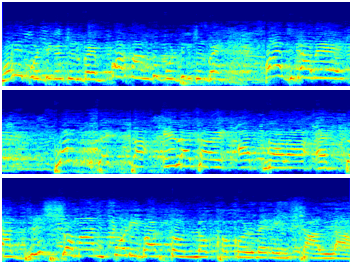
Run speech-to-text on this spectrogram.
হরিপুর থেকে শুরু করে প্রশান্তপুর থেকে শুরু করে পাঁচ গ্রামে প্রত্যেকটা এলাকায় আপনারা একটা দৃশ্যমান পরিবর্তন লক্ষ্য করবেন ইনশাল্লাহ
